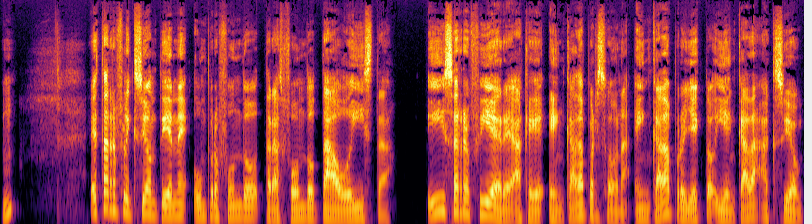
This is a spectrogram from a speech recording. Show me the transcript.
¿Mm? Esta reflexión tiene un profundo trasfondo taoísta y se refiere a que en cada persona, en cada proyecto y en cada acción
